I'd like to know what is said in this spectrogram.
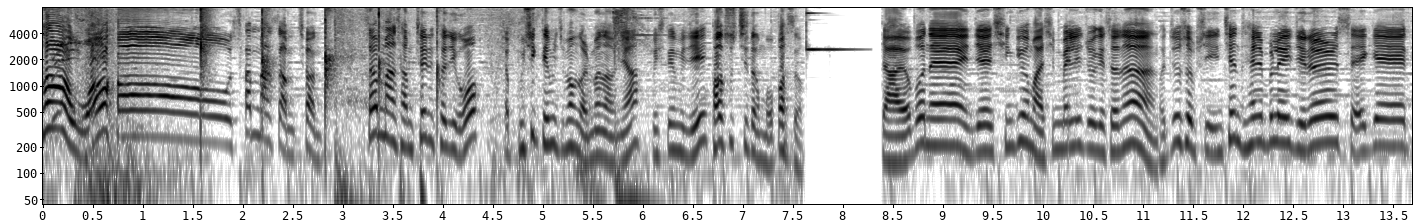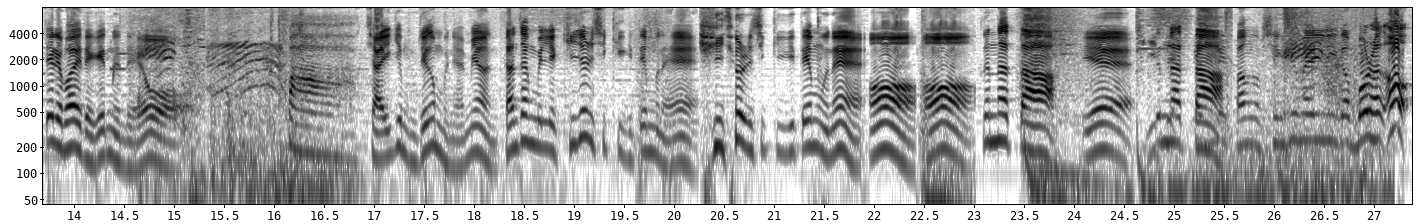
파워 33,000 33,000이 터지고. 자, 부식 데미지만 얼마 나오냐? 부식 데미지. 박수 치다가 못 봤어 자 요번에 이제 신규 마신멜리 쪽에서는 어쩔 수 없이 Enchant Hellblaze를 세게 때려봐야 되겠는데요. 빡! 자 이게 문제가 뭐냐면 단장 멜리에 기절을 시키기 때문에 기절을 시키기 때문에 어어 끝났다. 예 끝났다. 방금 신규 멜리가 뭘 하.. 어!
